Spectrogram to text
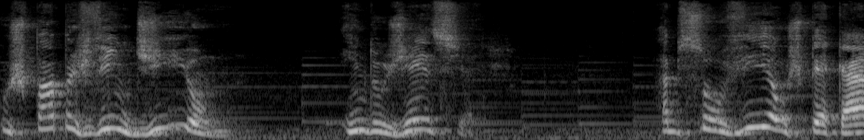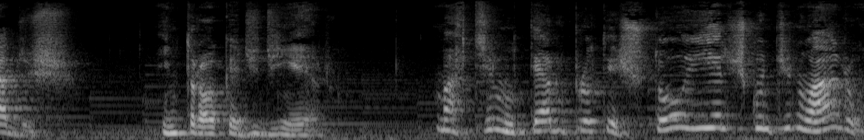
Os papas vendiam indulgências, absolviam os pecados em troca de dinheiro. Martim Lutero protestou e eles continuaram.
